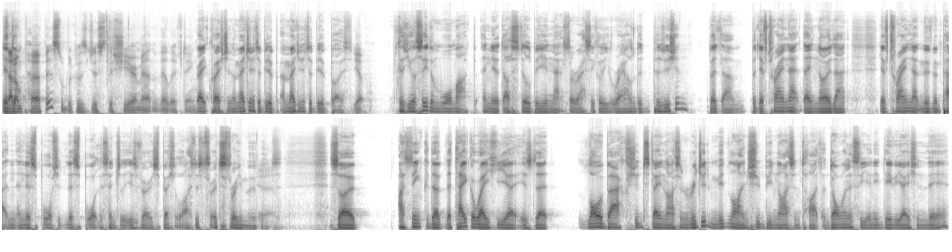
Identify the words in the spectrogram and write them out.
Is that on purpose or because just the sheer amount that they're lifting? Great question. Imagine it's a bit. Of, imagine it's a bit of both. Yep. because you'll see them warm up and they'll, still be in that thoracically rounded position. But um, but they've trained that. They know that. They've trained that movement pattern, and their sport their sport essentially is very specialized. It's it's three movements. So I think that the takeaway here is that lower back should stay nice and rigid. Midline should be nice and tight. I don't want to see any deviation there.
